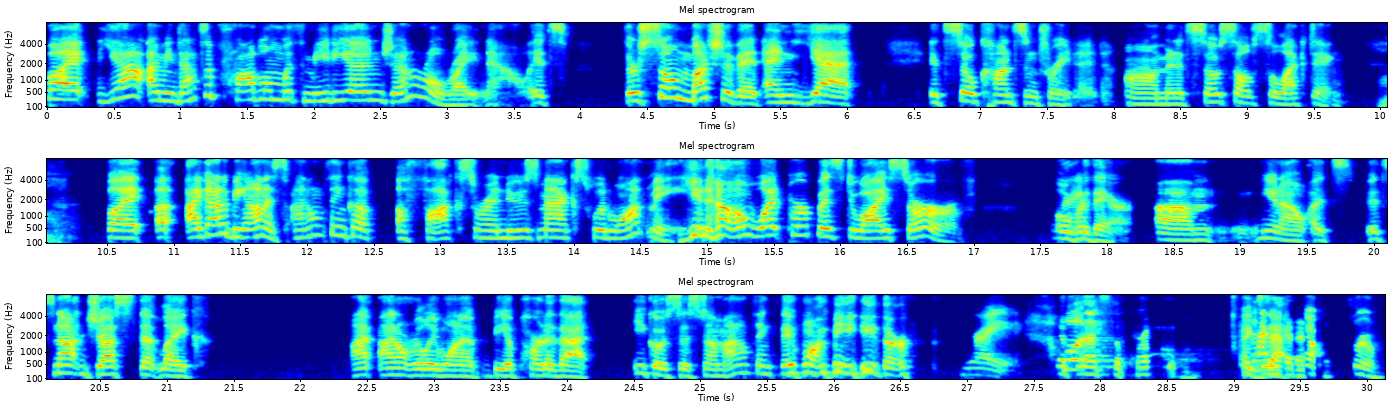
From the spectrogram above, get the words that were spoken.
but yeah i mean that's a problem with media in general right now. It's there's so much of it and yet it's so concentrated um and it's so self-selecting. But uh, i got to be honest i don't think a, a fox or a newsmax would want me you know? What purpose do i serve over right. there. Um you know it's it's not just that like i, I don't really want to be a part of that ecosystem. I don't think they want me either. Right. Well that's the problem. Exactly. No, true.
